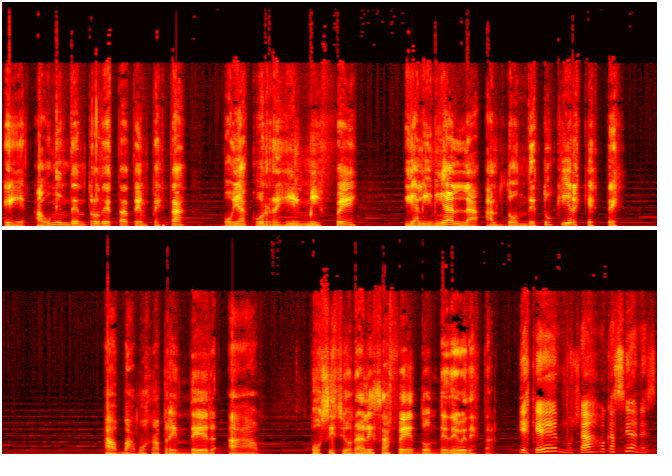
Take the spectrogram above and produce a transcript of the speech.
Eh, aún dentro de esta tempestad, voy a corregir mi fe y alinearla al donde tú quieres que esté. Ah, vamos a aprender a posicionar esa fe donde debe de estar. Y es que en muchas ocasiones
